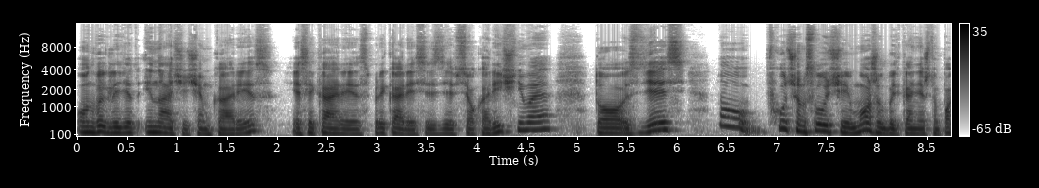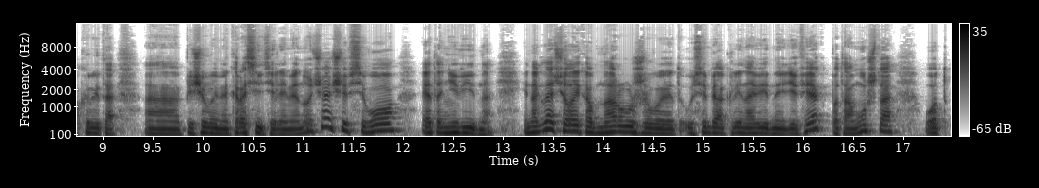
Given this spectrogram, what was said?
Он выглядит иначе, чем кариес. Если кариес, при кариесе здесь все коричневое, то здесь ну, в худшем случае может быть, конечно, покрыто э, пищевыми красителями, но чаще всего это не видно. Иногда человек обнаруживает у себя клиновидный дефект, потому что вот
